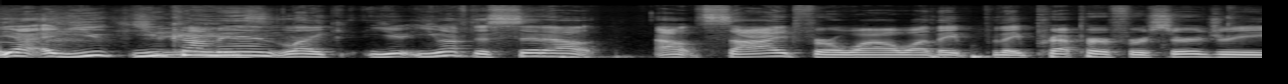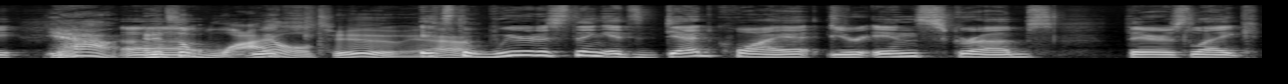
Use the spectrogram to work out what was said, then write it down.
yeah and you you come in like you you have to sit out outside for a while while they they prep her for surgery yeah, and it's a Uh, while too. it's the weirdest thing it's dead quiet you're in scrubs there's like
